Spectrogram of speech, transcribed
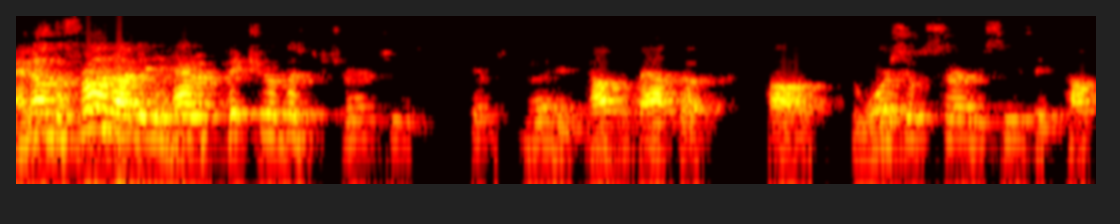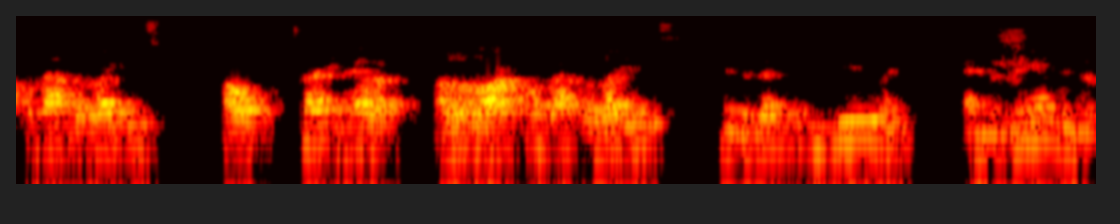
And on the front of it, it had a picture of the churches. It was good. It talked about the uh, the worship services. It talked about the ladies. Oh, thing had a, a little article about the ladies in the WU and and the men in the,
